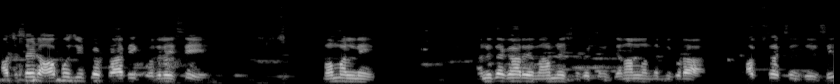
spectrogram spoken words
అటు సైడ్ ఆపోజిట్లో ట్రాఫిక్ వదిలేసి మమ్మల్ని అనిత గారి నామినేషన్కి వచ్చిన జనాలందరినీ కూడా అబ్స్ట్రక్షన్ చేసి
